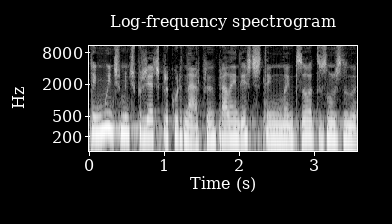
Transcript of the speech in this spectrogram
tenho muitos, muitos projetos para coordenar. Para além destes, tenho muitos outros, uns de, uh,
